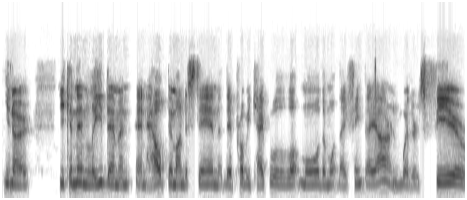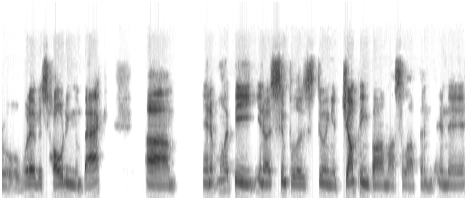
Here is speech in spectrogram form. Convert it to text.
you know, you can then lead them and, and help them understand that they're probably capable a lot more than what they think they are, and whether it's fear or whatever's holding them back. Um, and it might be, you know, as simple as doing a jumping bar muscle up and, and they're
